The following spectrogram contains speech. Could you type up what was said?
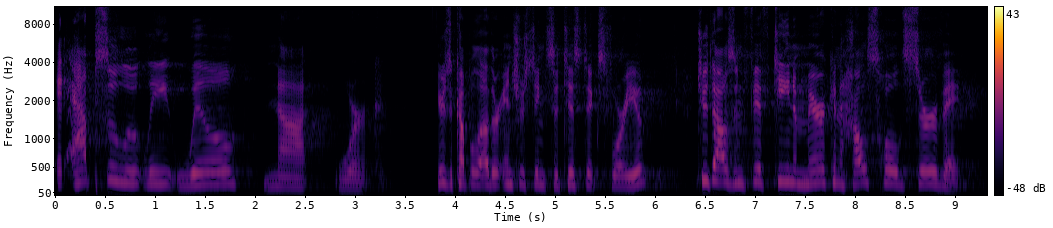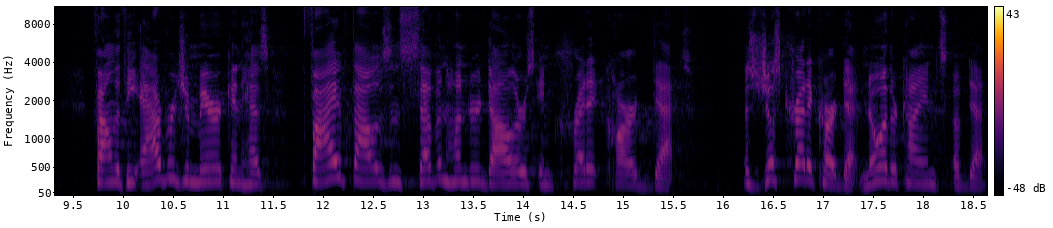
It absolutely will not work. Here's a couple other interesting statistics for you. 2015 American Household Survey found that the average American has $5,700 in credit card debt. That's just credit card debt, no other kinds of debt.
